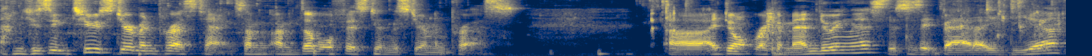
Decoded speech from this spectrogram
I'm using two Stearman press tanks. I'm, I'm double fisting the Stearman press. Uh, I don't recommend doing this. This is a bad idea.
